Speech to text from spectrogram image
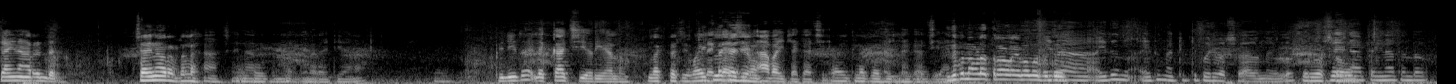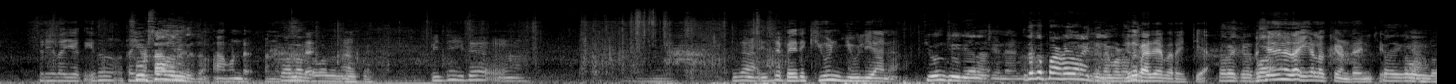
ചൈന റെഡ് റെഡ് അല്ലേ റെഡ് വെറൈറ്റിയാണ് പിന്നെ ഇത് ലക്കാച്ചി അറിയാലോ? ലക്കാച്ചി വൈറ്റ് ലക്കാച്ചി ആ വൈറ്റ് ലക്കാച്ചി. വൈറ്റ് ലക്കാച്ചി. ലക്കാച്ചി ഇതിപ്പോ നമ്മൾ എത്ര ഇത് ഇത് നട്ടിട്ട് ഇപ്പോൾ ഒരു വർഷമാകുന്നേ ഉള്ളൂ. ഒരു വർഷം ഇതിനകത്ത് ഇതിനകത്ത് എന്തോ ചെറിയ ഇത് തൈ ഉണ്ടാവുന്നത് ആ ഉണ്ട് പിന്നെ ഇത് ഇതിന്റെ പേര് ക്യൂൻ ജൂലിയാന. ക്യൂൻ ജൂലിയാന. ഇതൊക്കെ പഴയ വെറൈറ്റി ഇത് പഴയ വെറൈറ്റിയാ പക്ഷേ പക്ഷെ ഇതിന് തൈകളൊക്കെ ഉണ്ട് എനിക്ക്. തൈകളുണ്ട്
